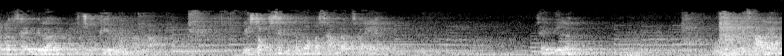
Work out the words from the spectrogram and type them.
anak saya bilang, itu okay, Pak, apa Besok saya ketemu sama sahabat saya. Saya bilang, ini Valen,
